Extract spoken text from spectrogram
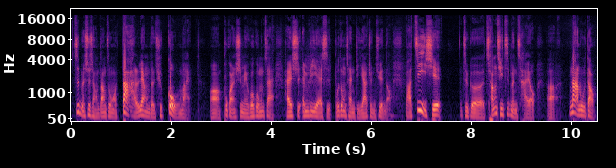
资本市场当中啊，大量的去购买啊，不管是美国公债还是 MBS 不动产抵押证券哦，把这些这个长期资本财哦啊纳入到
